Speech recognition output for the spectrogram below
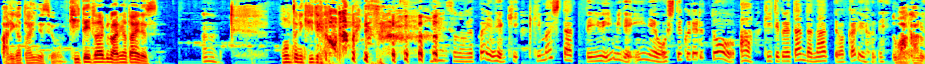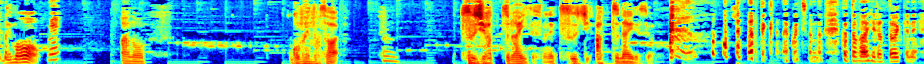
ありがたいんですよ。聞いていただくのありがたいです。うん。本当に聞いてるかわかんないんです。ね、その、やっぱりね、き、聞きましたっていう意味でいいねを押してくれると、あ、聞いてくれたんだなってわかるよね。わかる。でも、ね。あの、ごめんなさい。うん。通じ合ってないですよね。通じ合ってないですよ。なこちゃんの 言葉を拾ったわけね。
